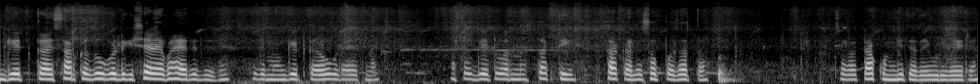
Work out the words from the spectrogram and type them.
गेट काय सारखंच उघडलं की शेळ्या बाहेर येते ते. त्याच्यामुळं गेट काय उघडा येत नाही. असं गेटवरनंच टाकते. टाकायला सोपं जातं. चला टाकून घेते आता एवढी वैरण.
